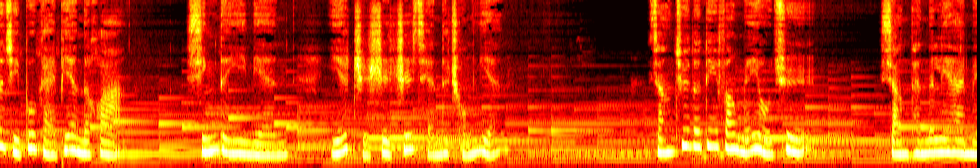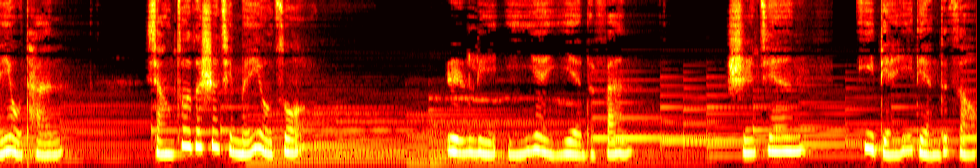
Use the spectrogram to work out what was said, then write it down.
自己不改变的话，新的一年也只是之前的重演。想去的地方没有去，想谈的恋爱没有谈，想做的事情没有做。日历一页一页的翻，时间一点一点的走，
